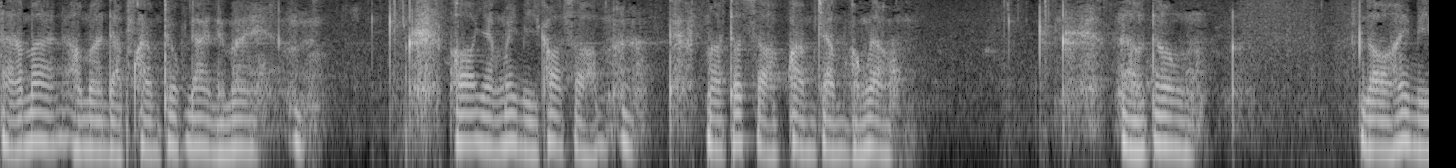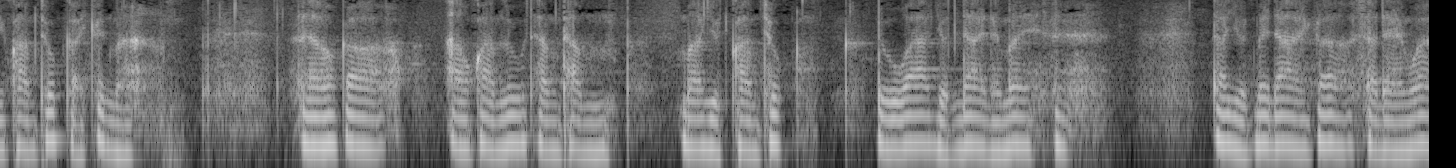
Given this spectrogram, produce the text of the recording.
สามารถเอามาดับความทุกข์ได้หรือไม่ เพราะยังไม่มีข้อสอบ มาทดสอบความจำของเรา เราต้องรอให้มีความทุกข์เกิดขึ้นมา แล้วก็เอาความรู้ทางธรรม มาหยุดความทุกข์ ดูว่าหยุดได้หรือไม่ ถ้าหยุดไม่ได้ก็แสดงว่า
